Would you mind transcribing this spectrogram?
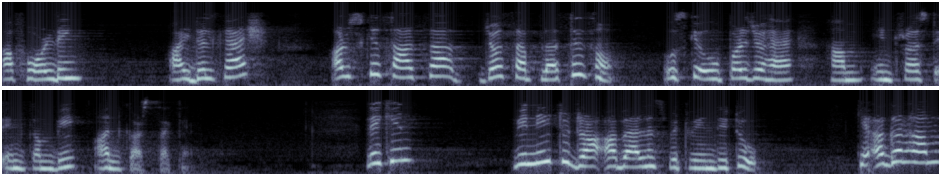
آف ہولڈنگ آئیڈل کیش اور اس کے ساتھ ساتھ جو سرپلسز ہوں، اس کے اوپر جو ہے ہم انٹرسٹ انکم بھی ارن کر سکیں۔ لیکن we need to draw a balance between the two کہ اگر ہم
